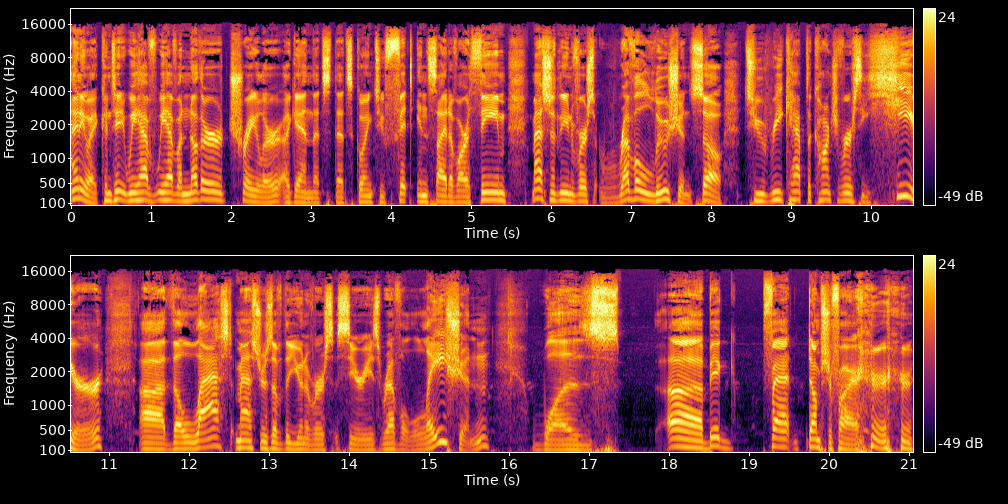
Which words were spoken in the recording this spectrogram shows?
Anyway, continue. We have we have another trailer again that's that's going to fit inside of our theme, Masters of the Universe Revolution. So to recap the controversy here, uh, the last Masters of the Universe series, Revelation, was a big fat dumpster fire.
